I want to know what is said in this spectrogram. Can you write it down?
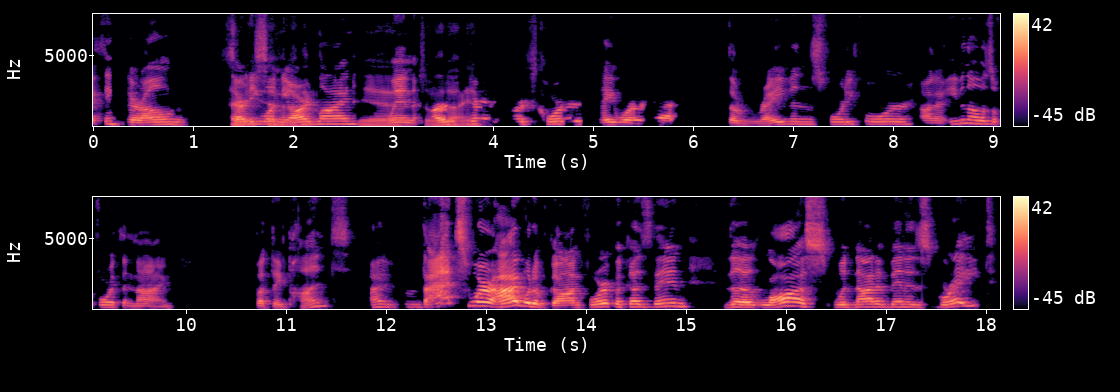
I think their own 31 yard line Yeah, when earlier in the first quarter they were at the Ravens 44 on a, even though it was a fourth and nine, but they punt. I that's where I would have gone for it because then the loss would not have been as great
